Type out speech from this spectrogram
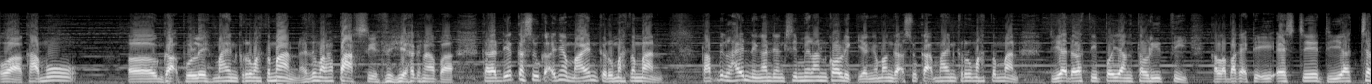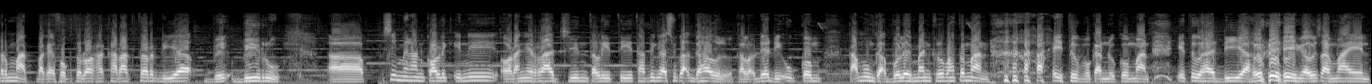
wah kamu eh, nggak e, boleh main ke rumah teman. Nah, itu malah pas gitu ya. Kenapa? Karena dia kesukaannya main ke rumah teman. Tapi lain dengan yang si melankolik yang memang nggak suka main ke rumah teman. Dia adalah tipe yang teliti. Kalau pakai DISC dia cermat, pakai faktor karakter dia biru uh, si melankolik ini orangnya rajin, teliti, tapi nggak suka gaul. Kalau dia dihukum, kamu nggak boleh main ke rumah teman. itu bukan hukuman, itu hadiah. nggak usah main.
